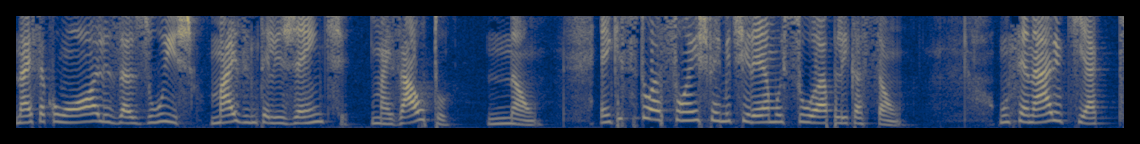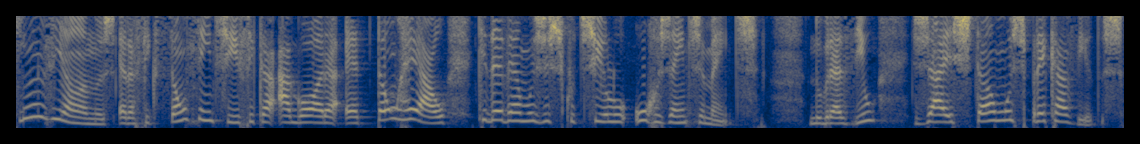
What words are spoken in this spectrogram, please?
nasça com olhos azuis, mais inteligente, mais alto? Não. Em que situações permitiremos sua aplicação? Um cenário que há 15 anos era ficção científica agora é tão real que devemos discuti-lo urgentemente. No Brasil, já estamos precavidos.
